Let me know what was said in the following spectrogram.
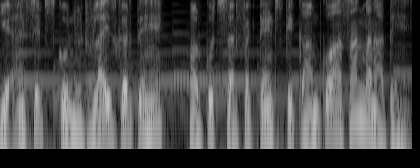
ये एसिड्स को न्यूट्रलाइज करते हैं और कुछ सरफेक्टेंट्स के काम को आसान बनाते हैं।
